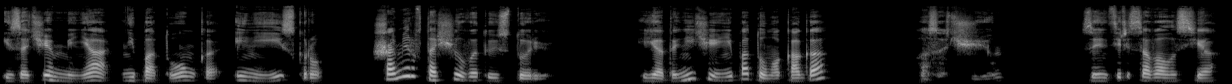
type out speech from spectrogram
И зачем меня, ни потомка и ни искру, Шамир втащил в эту историю? Я-то ничей не потомок, ага. А зачем? Заинтересовалась я.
